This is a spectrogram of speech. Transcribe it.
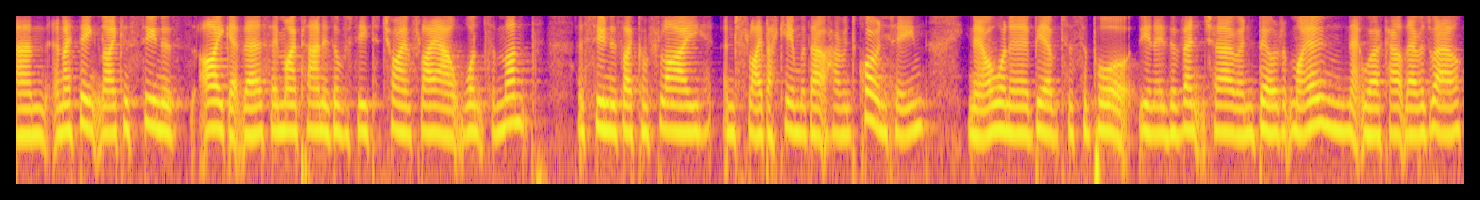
Um, and I think like as soon as I get there, so my plan is obviously to try and fly out once a month. As soon as I can fly and fly back in without having to quarantine, you know, I want to be able to support, you know, the venture and build my own network out there as well.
